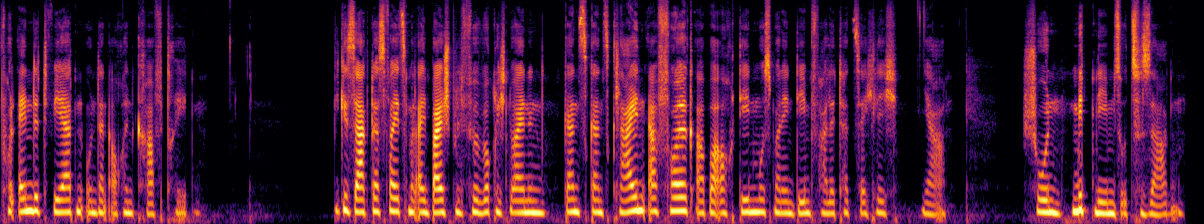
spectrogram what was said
vollendet werden und dann auch in Kraft treten. Wie gesagt, das war jetzt mal ein Beispiel für wirklich nur einen ganz, ganz kleinen Erfolg, aber auch den muss man in dem Falle tatsächlich ja, schon mitnehmen sozusagen.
